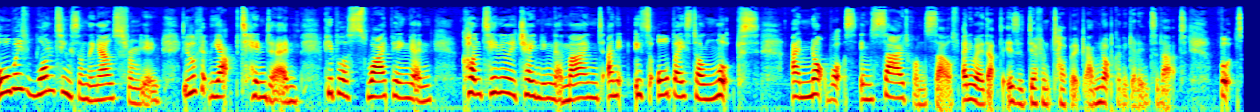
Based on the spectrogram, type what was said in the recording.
always wanting something else from you. You look at the app Tinder and people are swiping and continually changing their mind, and it's all based on looks and not what's inside oneself. Anyway, that is a different topic. I'm not going to get into that. But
